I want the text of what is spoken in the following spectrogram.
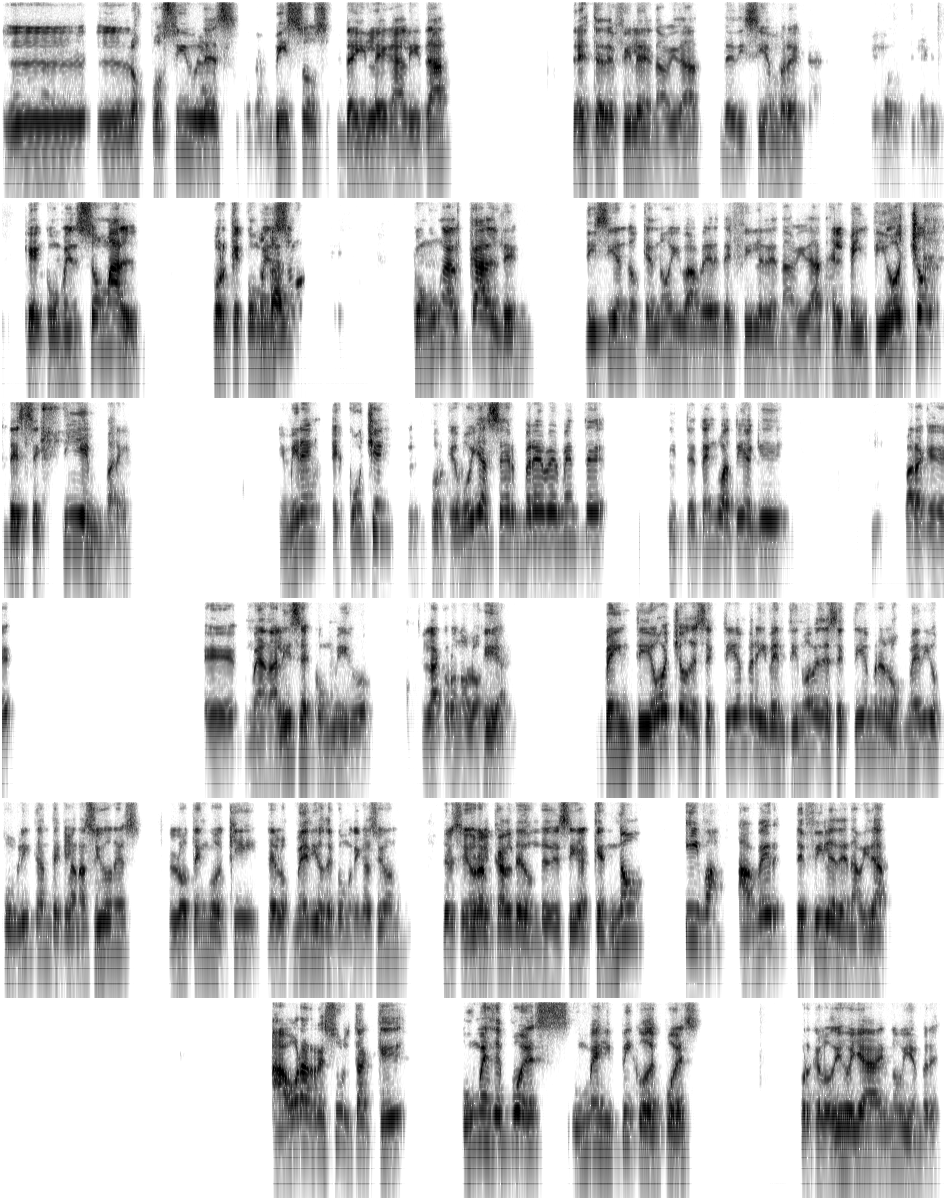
los posibles visos de ilegalidad de este desfile de Navidad de diciembre que comenzó mal, porque comenzó con un alcalde diciendo que no iba a haber desfile de Navidad el 28 de septiembre. Y miren, escuchen, porque voy a hacer brevemente, y te tengo a ti aquí para que eh, me analices conmigo la cronología. 28 de septiembre y 29 de septiembre los medios publican declaraciones, lo tengo aquí, de los medios de comunicación del señor alcalde, donde decía que no iba a haber desfile de Navidad. Ahora resulta que un mes después, un mes y pico después, porque lo dijo ya en noviembre,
